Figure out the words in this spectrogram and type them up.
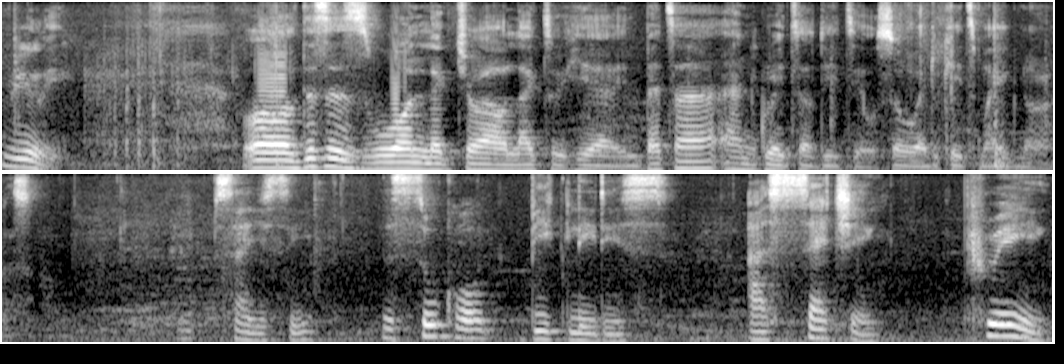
Really? Well, this is one lecture I would like to hear in better and greater detail, so educate my ignorance. Sir, you see, the so-called big ladies are searching, praying,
